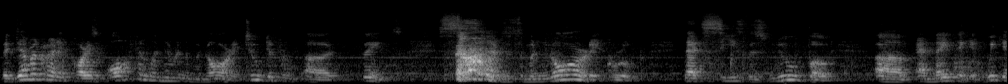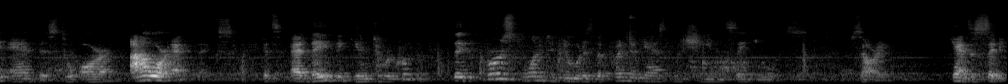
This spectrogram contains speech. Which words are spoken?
The Democratic parties, often when they're in the minority, two different uh, things. Sometimes it's a minority group that sees this new vote, um, and they think if we can add this to our our ethics, it's and they begin to recruit them. The first one to do it is the Pendergast machine in St. Louis. Sorry, Kansas City.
